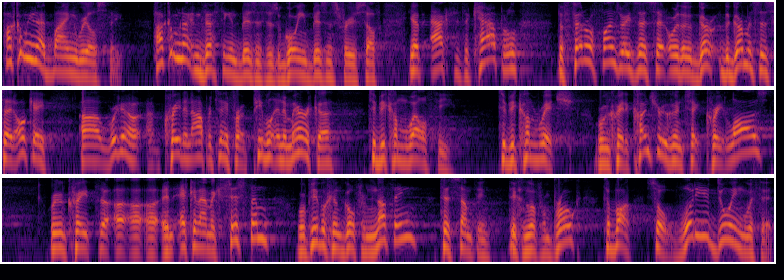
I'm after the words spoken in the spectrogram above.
How come you're not buying real estate? How come you're not investing in businesses or going business for yourself? You have access to capital. The federal funds rates has said, or the, the government has said, okay, uh, we're going to create an opportunity for people in America to become wealthy, to become rich. We're going to create a country. We're going to create laws. We're going to create a, a, a, an economic system where people can go from nothing to something. They can go from broke to bond. So, what are you doing with it?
